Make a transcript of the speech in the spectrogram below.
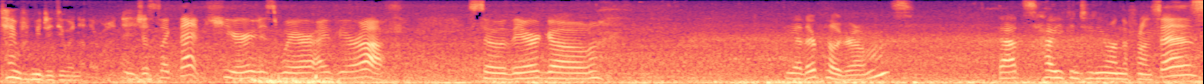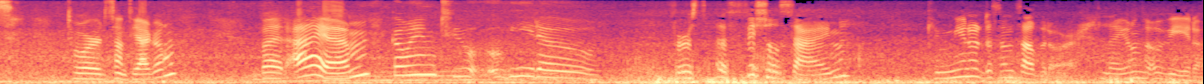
time for me to do another one. And just like that, here is where I veer off. So there go the other pilgrims. That's how you continue on the Frances toward Santiago. But I am going to Oviedo. First official sign, Camino de San Salvador, Leon de Oviedo.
